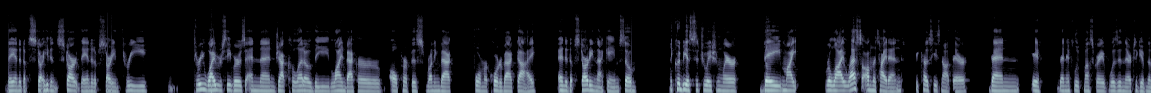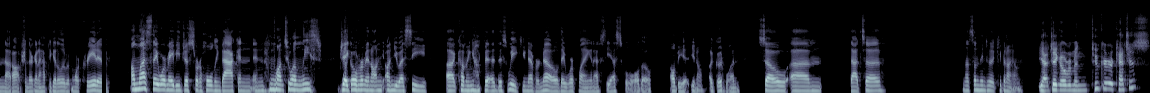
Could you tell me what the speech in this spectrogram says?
They ended up start he didn't start. They ended up starting three three wide receivers and then Jack Colletto, the linebacker, all-purpose running back, former quarterback guy, ended up starting that game. So it could be a situation where they might rely less on the tight end because he's not there than if than if Luke Musgrave was in there to give them that option. They're going to have to get a little bit more creative unless they were maybe just sort of holding back and and want to unleash Jake Overman on on USC uh, coming up uh, this week. You never know. They were playing an FCS school, although albeit you know a good one. So um, that's a that's something to keep an eye on. Yeah, Jake Overman, two career catches,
